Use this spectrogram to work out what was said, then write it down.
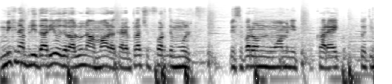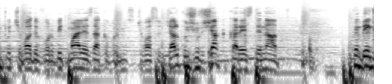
Mihnea Blidariu de la Luna Amară, care îmi place foarte mult. Mi se pare un oameni cu care ai tot timpul ceva de vorbit, mai ales dacă vorbim ceva social, cu Jurjac, care este na, Big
